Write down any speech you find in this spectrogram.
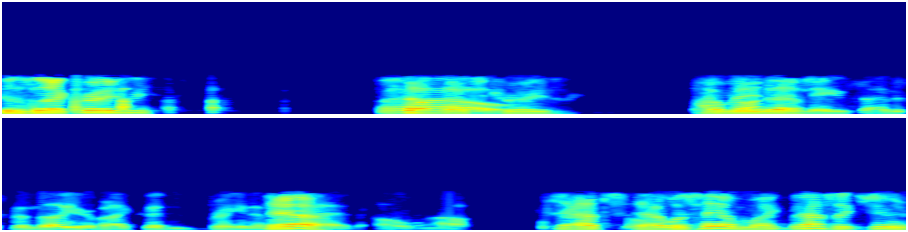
Isn't that crazy? Wow. that's crazy. I, I mean, that name sounded familiar, but I couldn't bring it in yeah. my head. Oh wow. That's okay. that was him, Mike Bacsik Jr.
